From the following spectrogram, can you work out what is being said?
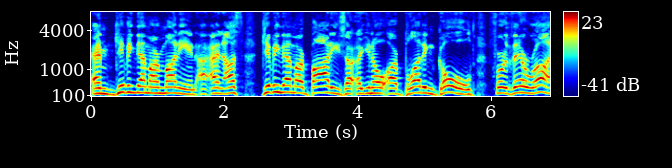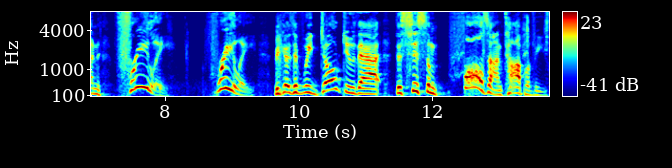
and giving them our money and and us giving them our bodies, our, you know, our blood and gold for their run freely, freely. Because if we don't do that, the system falls on top of each,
